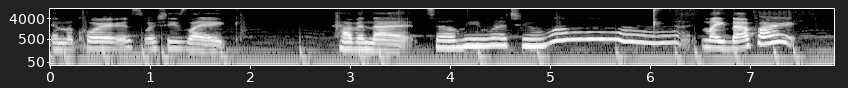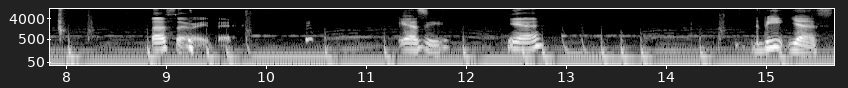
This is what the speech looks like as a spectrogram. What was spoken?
in the chorus where she's like having that tell me what you want. Like that part. That's it right there. Yeah. Yeah. The beat, yes.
